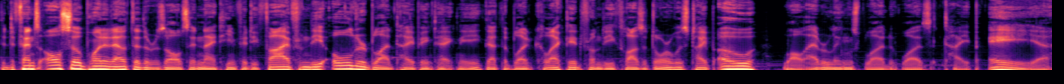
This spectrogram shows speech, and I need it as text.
The defense also pointed out that the results in 1955 from the older blood typing technique that the blood collected from the closet door was type O, while Eberling's blood was type A.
